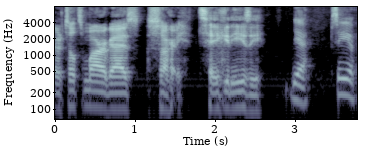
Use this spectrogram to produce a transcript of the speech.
or until tomorrow, guys. Sorry. Take it easy. Yeah. See you.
